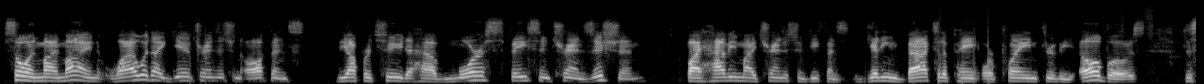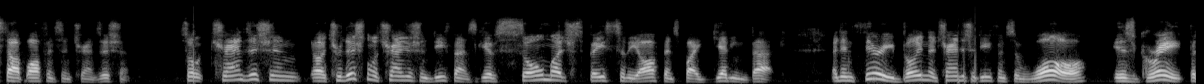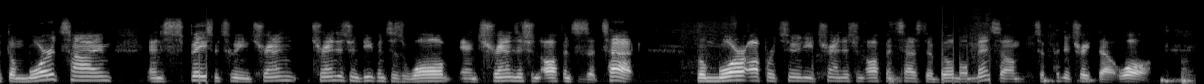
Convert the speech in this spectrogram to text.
So in my mind, why would I give transition offense the opportunity to have more space in transition by having my transition defense getting back to the paint or playing through the elbows to stop offense in transition. So transition, uh, traditional transition defense gives so much space to the offense by getting back. And in theory, building the transition defensive wall is great, but the more time and space between tran- transition defense's wall and transition offense's attack, the more opportunity transition offense has to build momentum to penetrate that wall.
